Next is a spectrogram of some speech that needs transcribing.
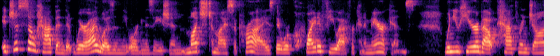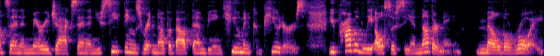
it just so happened that where I was in the organization, much to my surprise, there were quite a few African Americans. When you hear about Katherine Johnson and Mary Jackson and you see things written up about them being human computers, you probably also see another name, Melba Roy.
